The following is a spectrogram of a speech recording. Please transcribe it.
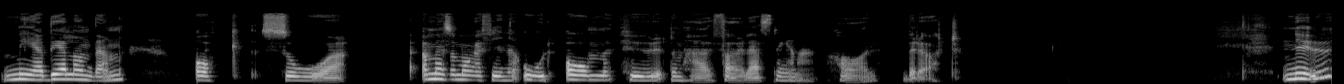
meddelanden och så, men så många fina ord om hur de här föreläsningarna har berört. Nu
